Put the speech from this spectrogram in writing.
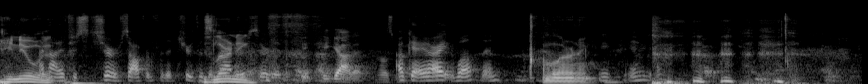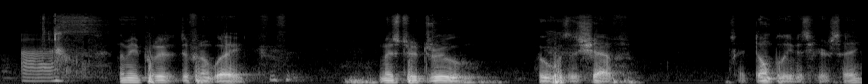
He knew I'm it. not just sure it's offered for the truth He's the learning. asserted. He got it. Okay. All right. Well then. I'm learning. Yeah, yeah. Let me put it a different way. Mr. Drew, who was a chef, which I don't believe is hearsay,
